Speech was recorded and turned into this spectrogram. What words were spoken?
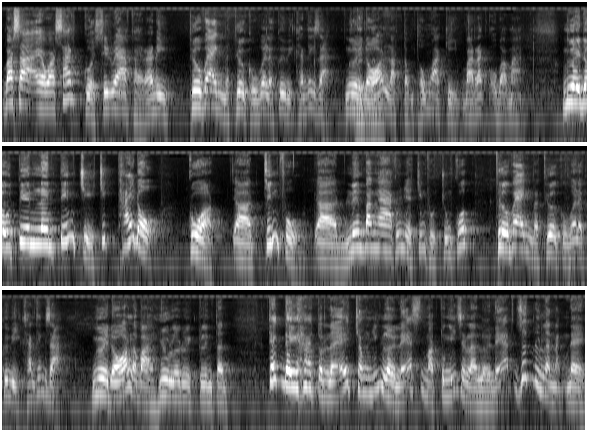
Bashar al-Assad của Syria phải ra đi. Thưa với anh và thưa cùng với là quý vị khán thính giả người Được đó rồi. là tổng thống Hoa Kỳ Barack Obama. Người đầu tiên lên tiếng chỉ trích thái độ của uh, chính phủ uh, Liên bang Nga cũng như chính phủ Trung Quốc. Thưa với anh và thưa cùng với lại quý vị khán thính giả người đó là bà Hillary Clinton. Cách đây hai tuần lễ trong những lời lẽ mà tôi nghĩ rằng là lời lẽ rất là nặng nề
